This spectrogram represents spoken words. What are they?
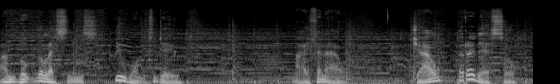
and book the lessons you want to do. Bye for now. Ciao per adesso.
